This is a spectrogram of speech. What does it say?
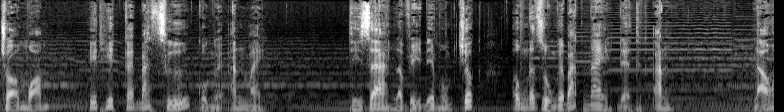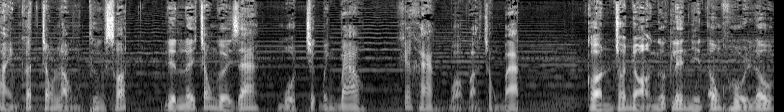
chó mõm, hít hít cái bát sứ của người ăn mày. Thì ra là vì đêm hôm trước, ông đã dùng cái bát này để thức ăn. Lão hành khất trong lòng thương xót, liền lấy trong người ra một chiếc bánh bao, khét khang bỏ vào trong bát. Còn cho nhỏ ngước lên nhìn ông hồi lâu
